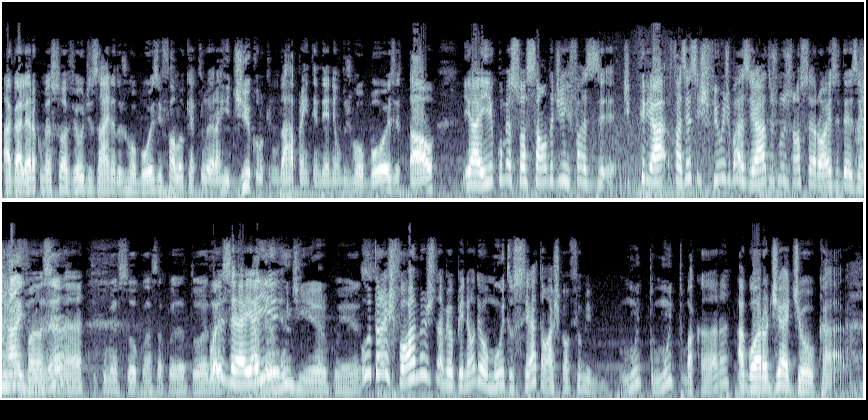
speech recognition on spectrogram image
a galera começou a ver o design dos robôs e falou que aquilo era ridículo, que não dava pra entender nenhum dos robôs e tal. E aí começou essa onda de fazer, de criar, fazer esses filmes baseados nos nossos heróis e desenhos de infância, né? né? Que começou com essa coisa toda. Pois é, e Tá aí muito dinheiro com isso. o Transformers, na minha opinião, deu muito certo. Eu acho que é um filme muito, muito bacana. Agora, o G.I. Joe, cara.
